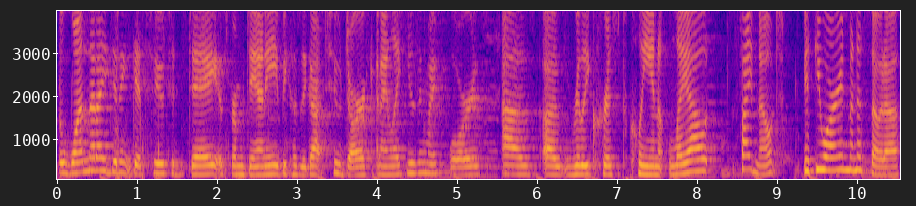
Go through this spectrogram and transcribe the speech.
The one that I didn't get to today is from Danny because it got too dark and I like using my floors as a really crisp, clean layout. Side note, if you are in Minnesota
